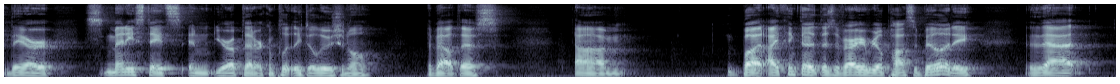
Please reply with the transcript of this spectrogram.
There are many states in Europe that are completely delusional about this. Um, but I think that there's a very real possibility that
